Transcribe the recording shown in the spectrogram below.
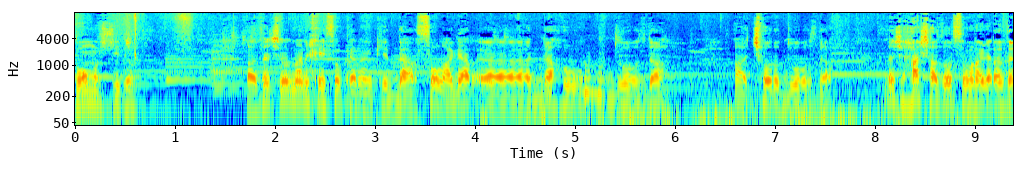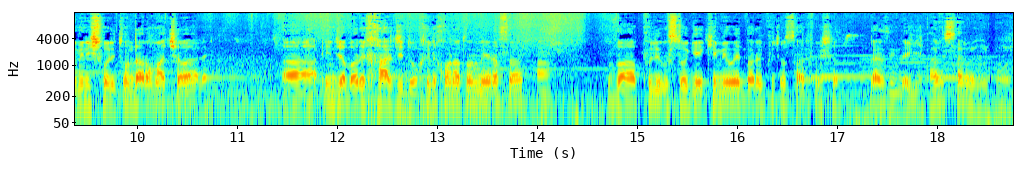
бомаш ҷидо. Значит ман ихе ҳисоб кардам ки дар сол агар э, даҳу дувоздаҳ чору дувоздаҳ بله. دانش 8000 سومون اگر از زمین شوریتون درآمد شود. بله. اینجا برای خرج داخل خانتون می‌رسد. و پول استوگی که میوید برای کجا صرف میشه در زندگی. برای سر و لباس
